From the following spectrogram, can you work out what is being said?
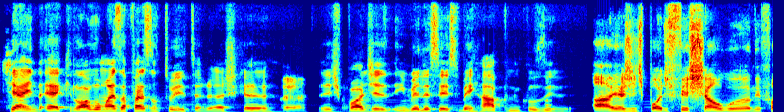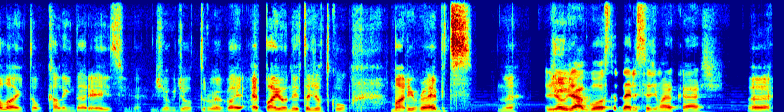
Que ainda. É, que logo mais aparece no Twitter. Acho que é. a gente pode envelhecer isso bem rápido, inclusive. Aí a gente pode fechar o ano e falar, ah, então o calendário é esse. Né? O jogo de outubro é, é Bayonetta junto com Mario Rabbids, né? O jogo e... de agosto é DLC de Mario Kart. É,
